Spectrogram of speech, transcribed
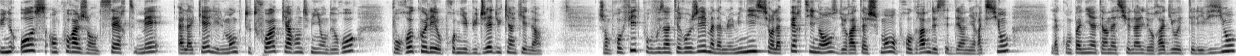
Une hausse encourageante, certes, mais à laquelle il manque toutefois 40 millions d'euros pour recoller au premier budget du quinquennat. J'en profite pour vous interroger, Madame le ministre, sur la pertinence du rattachement au programme de cette dernière action, la Compagnie internationale de radio et de télévision,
